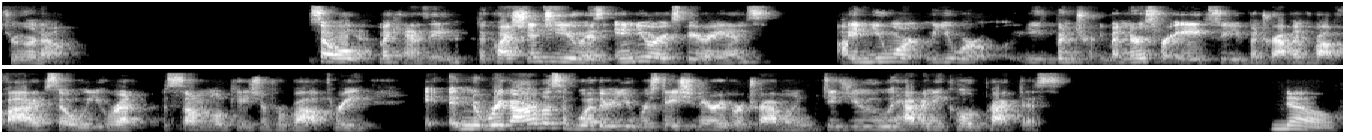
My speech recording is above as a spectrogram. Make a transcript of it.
True or no? So, yeah. Mackenzie, the question to you is in your experience, and you weren't you were you've been tra- a nurse for eight so you've been traveling for about five so you were at some location for about three and regardless of whether you were stationary or traveling did you have any code practice no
